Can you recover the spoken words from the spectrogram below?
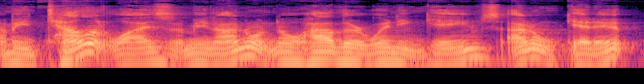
I mean, talent wise, I mean, I don't know how they're winning games. I don't get it.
